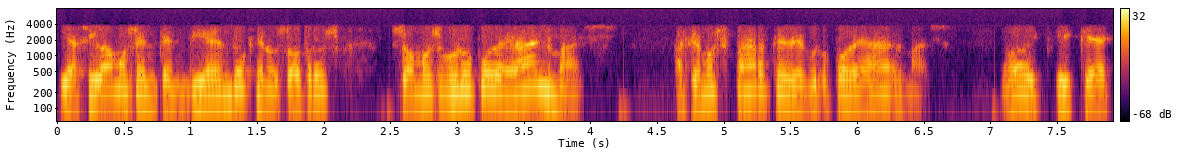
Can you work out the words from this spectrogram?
Y así vamos entendiendo que nosotros somos grupo de almas, hacemos parte del grupo de almas, ¿no? Y, que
